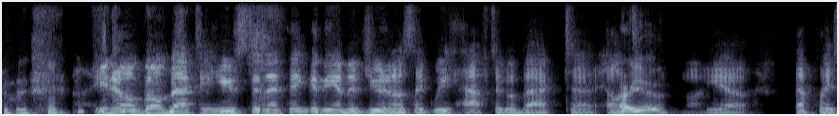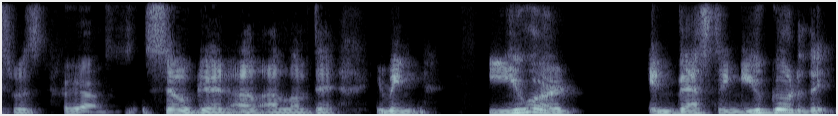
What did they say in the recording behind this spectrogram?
you know, I'm going back to Houston. I think at the end of June, I was like, we have to go back to El. Are you? yeah, that place was yeah so good. I, I loved it. I mean, you are investing. You go to the,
